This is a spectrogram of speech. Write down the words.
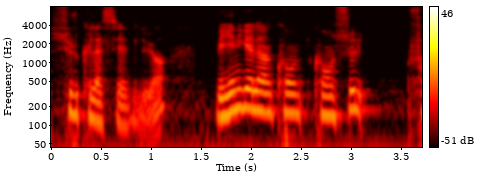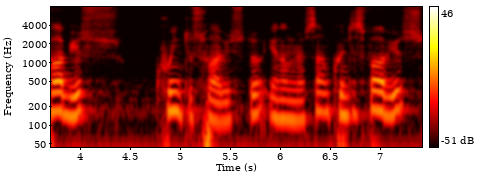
sürklase ediliyor. Ve yeni gelen kon- konsül Fabius, Quintus Fabius'tu yanılmıyorsam. Quintus Fabius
